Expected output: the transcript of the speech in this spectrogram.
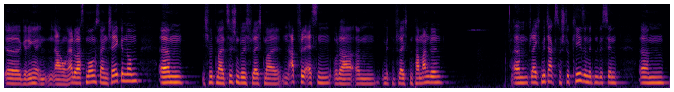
äh, geringe Nahrung. Ja, du hast morgens deinen Shake genommen, ähm, ich würde mal zwischendurch vielleicht mal einen Apfel essen oder ähm, mit vielleicht ein paar Mandeln. Ähm, vielleicht mittags ein Stück Käse mit ein bisschen, ähm,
